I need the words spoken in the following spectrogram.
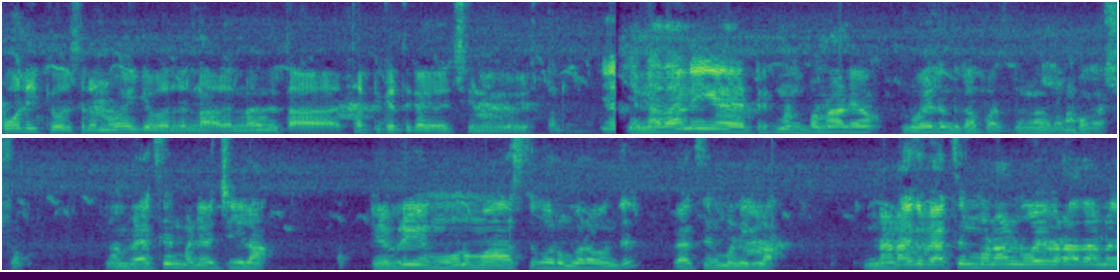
கோழிக்கு ஒரு சில நோய்கள் வருதுன்னா அதெல்லாம் வந்து த- தப்பிக்கிறதுக்காக வச்சு நீங்கள் யூஸ் பண்ணுறீங்க என்னதான் நீங்கள் ட்ரீட்மெண்ட் பண்ணாலும் நோயிலேருந்து காப்பாற்றுறதுலாம் ரொம்ப கஷ்டம். நம்ம வேக்சின் பண்ணி வச்சுக்கலாம். எவ்ரி மூணு மாதத்துக்கு ஒரு முறை வந்து வேக்சின் பண்ணிக்கலாம். என்னன்னாக்க வேக்சின் பண்ணாலும் நோய் வராதான்னு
